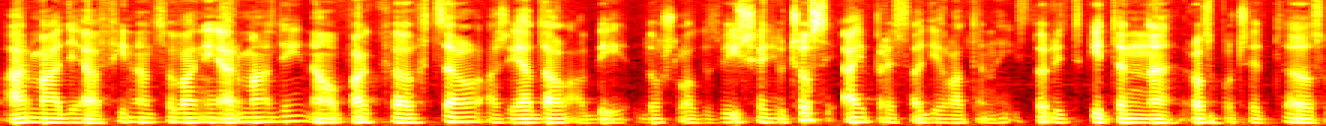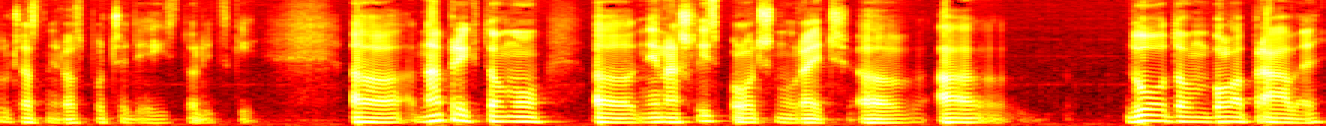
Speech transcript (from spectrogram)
armáde a financovanie armády. Naopak chcel a žiadal, aby došlo k zvýšeniu, čo si aj presadila ten historický, ten rozpočet, súčasný rozpočet je historický. Napriek tomu nenašli spoločnú reč. A dôvodom bola práve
